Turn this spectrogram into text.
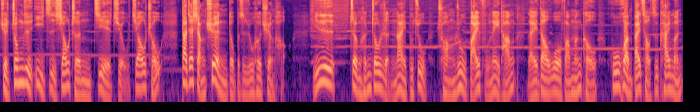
却终日意志消沉，借酒浇愁，大家想劝都不知如何劝好。一日。郑恒洲忍耐不住，闯入白府内堂，来到卧房门口，呼唤百草之开门。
